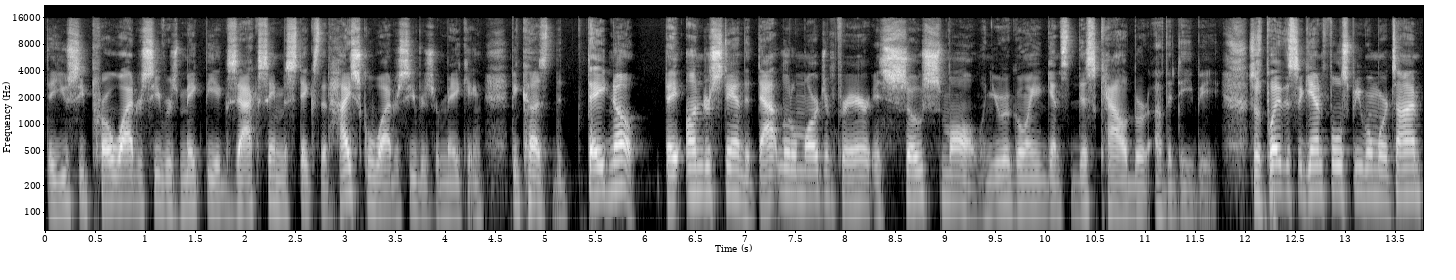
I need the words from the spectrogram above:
that you see pro wide receivers make the exact same mistakes that high school wide receivers are making because they know they understand that that little margin for error is so small when you are going against this caliber of a DB. So let's play this again, full speed one more time.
